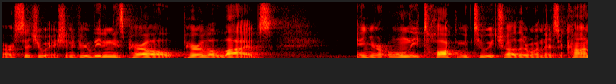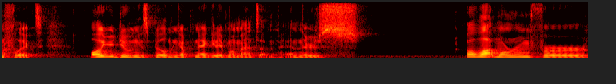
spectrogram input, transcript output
our situation if you're leading these parallel parallel lives and you're only talking to each other when there's a conflict all you're doing is building up negative momentum. And there's a lot more room for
